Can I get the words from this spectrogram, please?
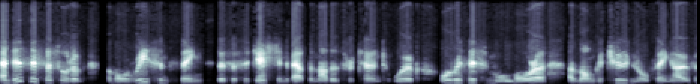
And is this a sort of a more recent thing? There's a suggestion about the mother's return to work, or is this more, more a, a longitudinal thing over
